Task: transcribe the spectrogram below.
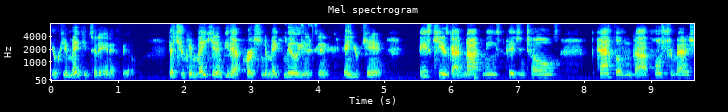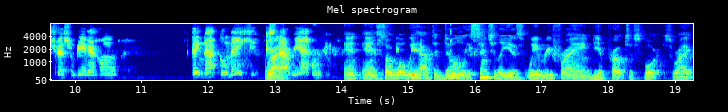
you can make it to the NFL, that you can make it and be that person to make millions, and and you can. These kids got knock knees, pigeon toes. Half of them got post traumatic stress from being at home. They not gonna make it. It's Right. not reality. And and so what we have to do essentially is we reframe the approach of sports, right?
